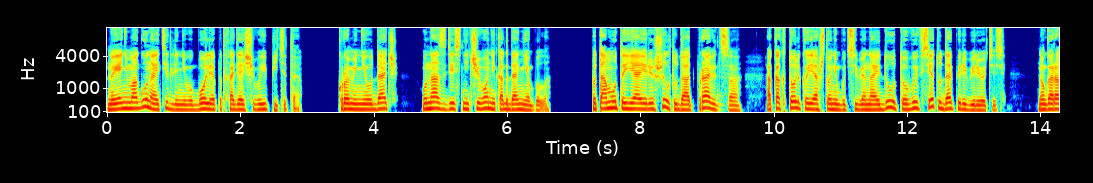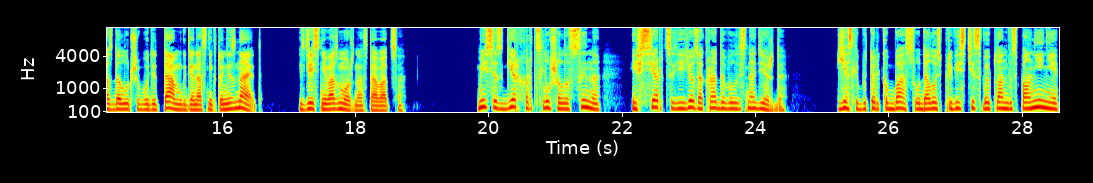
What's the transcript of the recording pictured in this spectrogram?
«Но я не могу найти для него более подходящего эпитета. Кроме неудач, у нас здесь ничего никогда не было. Потому-то я и решил туда отправиться, а как только я что-нибудь себе найду, то вы все туда переберетесь. Но гораздо лучше будет там, где нас никто не знает. Здесь невозможно оставаться. Миссис Герхард слушала сына, и в сердце ее закрадывалась надежда. Если бы только Басу удалось привести свой план в исполнение,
